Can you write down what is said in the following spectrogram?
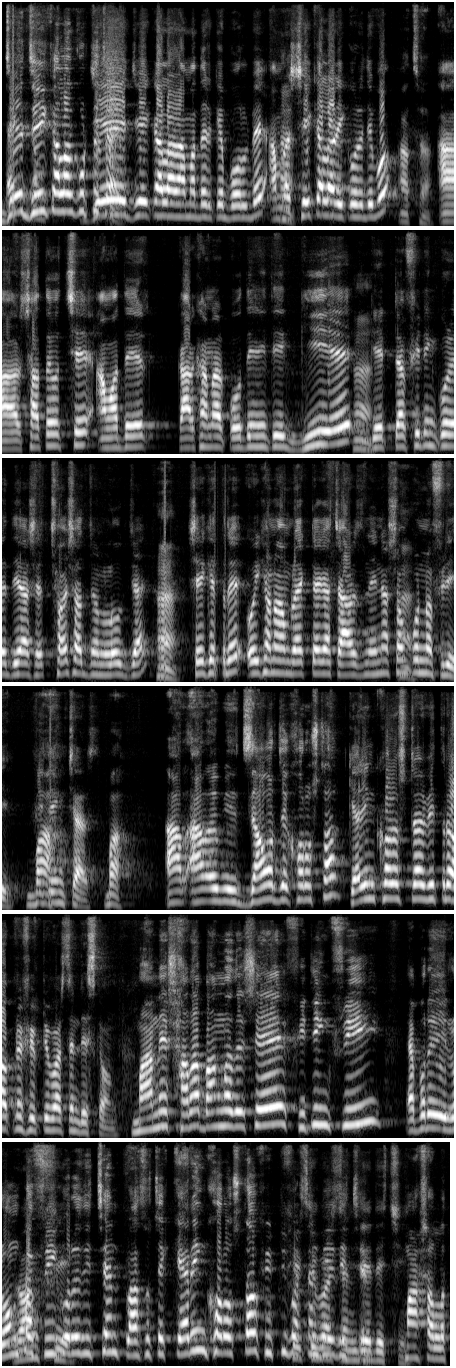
যে। যেই কালার করতে যে যে কালার আমাদেরকে বলবে আমরা সেই কালারই করে দেব। আচ্ছা। আর সাথে হচ্ছে আমাদের কারখানার প্রতিনিধি গিয়ে হ্যাঁ। গেটটা ফিটিং করে দিয়ে আসে। ছয় সাত জন লোক যায়। সেক্ষেত্রে সেই ক্ষেত্রে ওইখানে আমরা এক টাকা চার্জ নেই না সম্পূর্ণ ফ্রি। ফিটিং চার্জ বাহ। আর আর ওই যাওয়ার যে খরচটা? ক্যারিং খরচটার ভিতরে আপনি ফিফটি পার্সেন্ট ডিসকাউন্ট মানে সারা বাংলাদেশে ফিটিং ফ্রি তারপরে এই রংটা ফ্রি করে দিচ্ছেন প্লাস হচ্ছে ক্যারিং খরচটাও ফিফটি পার্সেন্ট দিয়ে 50% দিচ্ছেন। মাশাল্লাহ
